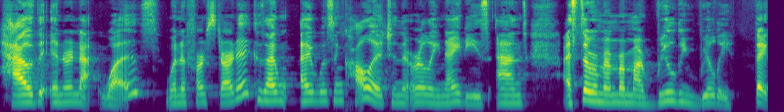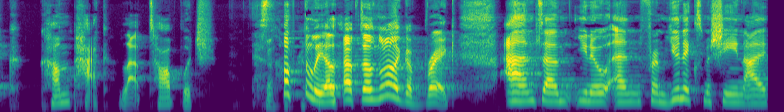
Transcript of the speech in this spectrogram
how the internet was when it first started. Because I, I was in college in the early 90s, and I still remember my really, really thick, compact laptop, which is not really a laptop, it's more like a brick. And, um, you know, and from Unix machine, I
